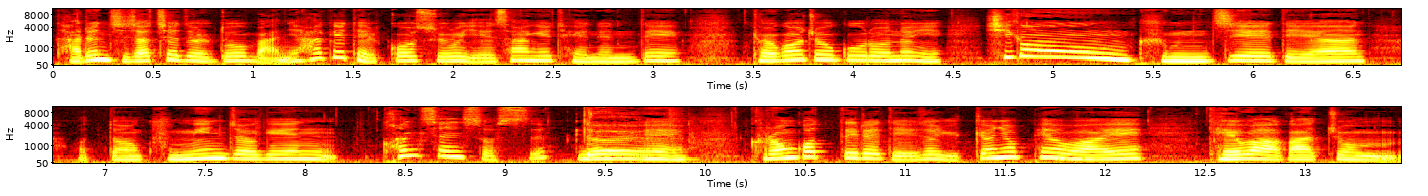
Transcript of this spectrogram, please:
다른 지자체들도 많이 하게 될 것으로 예상이 되는데 결과적으로는 이 식용 금지에 대한 어떤 국민적인 컨센서스 네. 네. 그런 것들에 대해서 육견협회와의 대화가 좀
